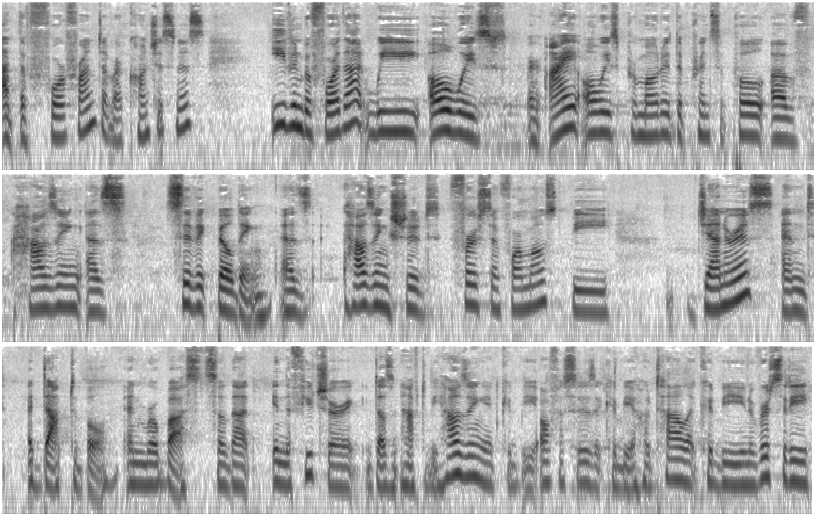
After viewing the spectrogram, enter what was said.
at the forefront of our consciousness. Even before that we always or I always promoted the principle of housing as civic building as housing should first and foremost be generous and adaptable and robust so that in the future it doesn't have to be housing, it could be offices, it could be a hotel, it could be a university,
